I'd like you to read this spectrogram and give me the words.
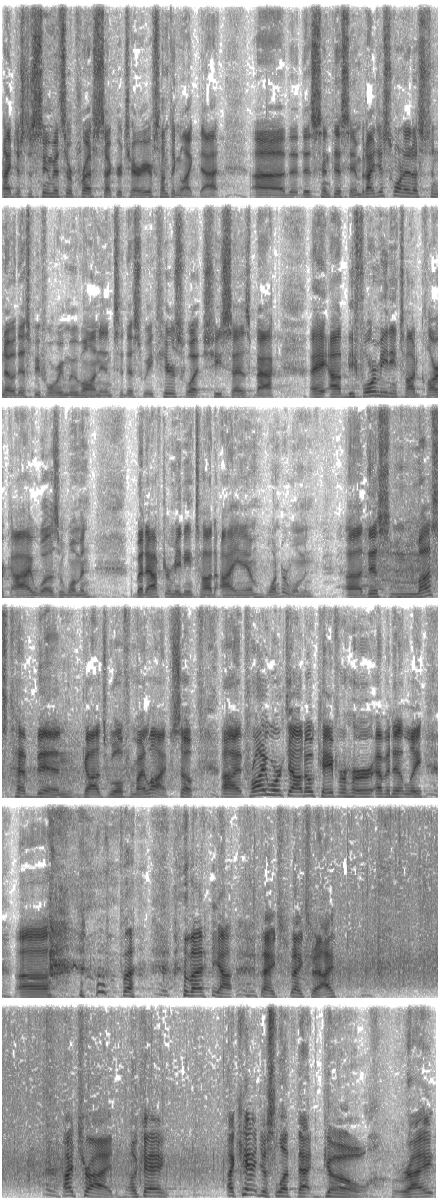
I just assume it's her press secretary or something like that, uh, that, that, sent this in. But I just wanted us to know this before we move on into this week. Here's what she says back hey, uh, Before meeting Todd Clark, I was a woman, but after meeting Todd, I am Wonder Woman. Uh, this must have been God's will for my life. So uh, it probably worked out okay for her, evidently. Uh, but, but, yeah, thanks, thanks for that. I, I tried, okay? I can't just let that go, right?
